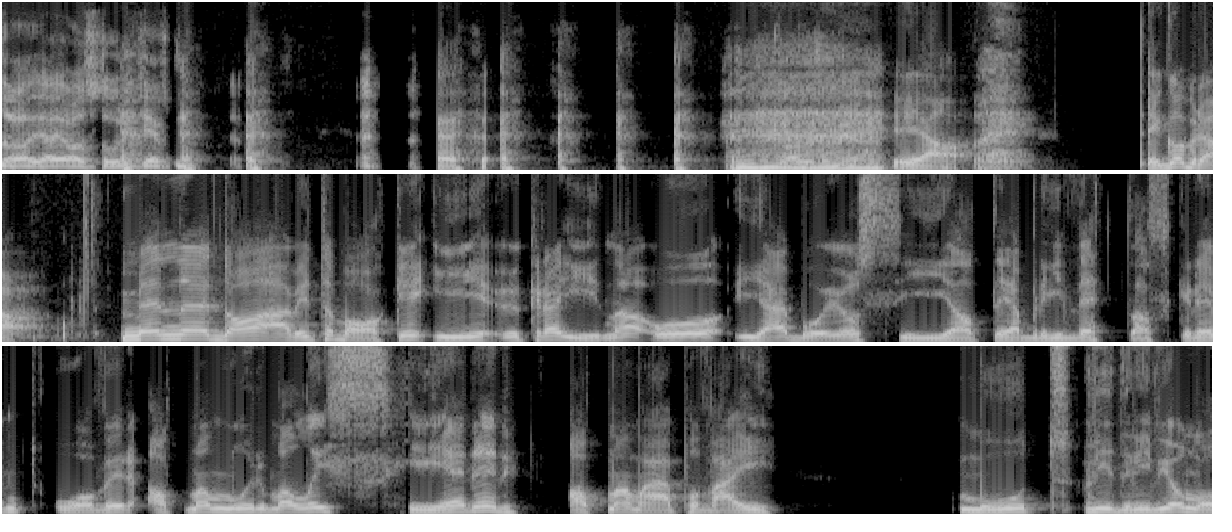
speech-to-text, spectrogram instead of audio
da jeg var stor i kjeften. ja. Det går bra. Men eh, da er vi tilbake i Ukraina, og jeg må jo si at jeg blir vettaskremt over at man normaliserer at man er på vei mot Vi driver jo nå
